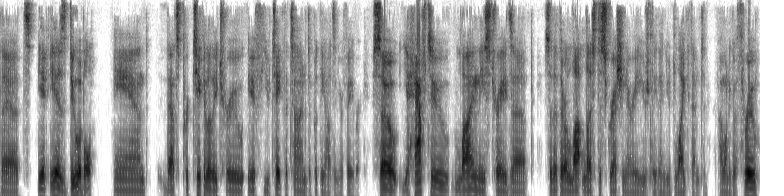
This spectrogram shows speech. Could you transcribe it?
that it is doable and that's particularly true if you take the time to put the odds in your favor. So you have to line these trades up so that they're a lot less discretionary usually than you'd like them to. I want to go through,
